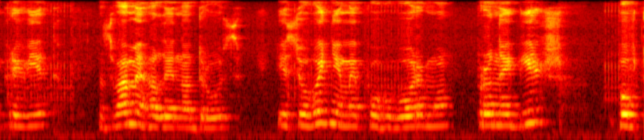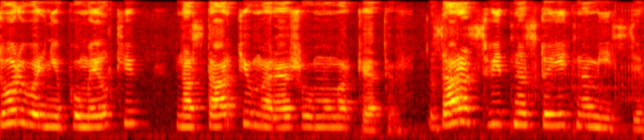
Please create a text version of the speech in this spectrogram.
привіт! З вами Галина Друзь. І сьогодні ми поговоримо про найбільш повторювальні помилки на старті в мережевому маркетингу. Зараз світ не стоїть на місці.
